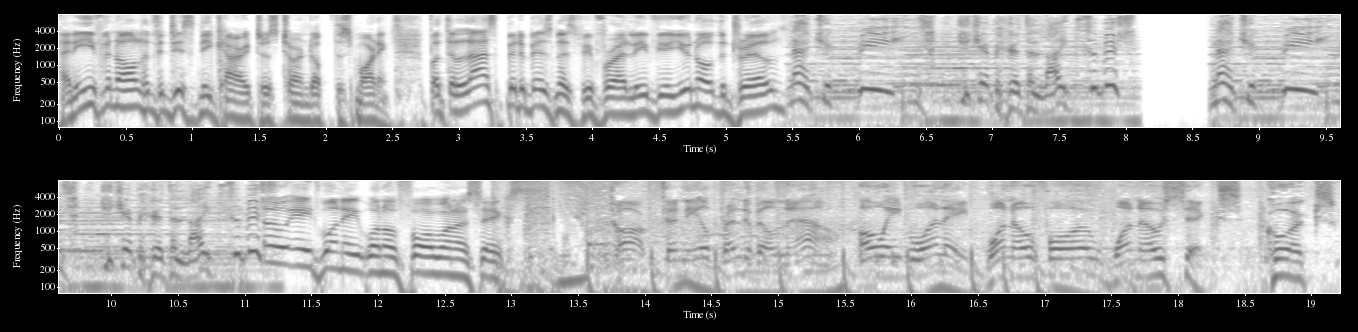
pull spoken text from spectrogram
and even all of the Disney characters turned up this morning. But the last bit of business before I leave you, you know the drill. Magic beans. Did you ever hear the likes of it? Magic beans. Did you ever hear the likes of it? 0818 104 106. Talk to Neil Prendeville now. 0818 104 106. Cork's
